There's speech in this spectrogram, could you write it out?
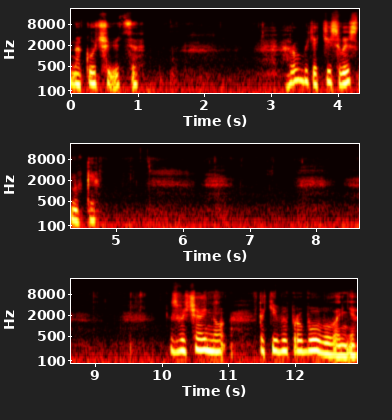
накочуються, робить якісь висновки. Звичайно, такі випробовування,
